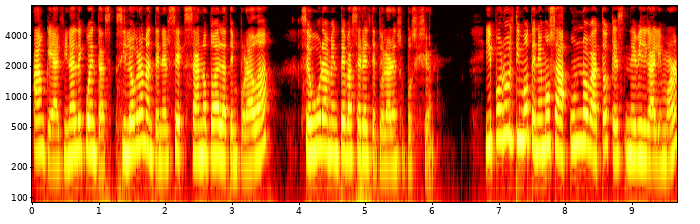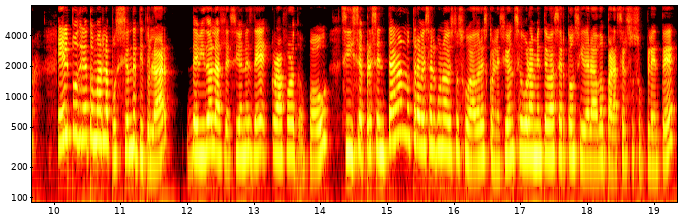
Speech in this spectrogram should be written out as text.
Aunque al final de cuentas, si logra mantenerse sano toda la temporada, seguramente va a ser el titular en su posición. Y por último tenemos a un novato que es Neville Gallimore. Él podría tomar la posición de titular debido a las lesiones de Crawford o Poe. Si se presentaran otra vez alguno de estos jugadores con lesión, seguramente va a ser considerado para ser su suplente.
